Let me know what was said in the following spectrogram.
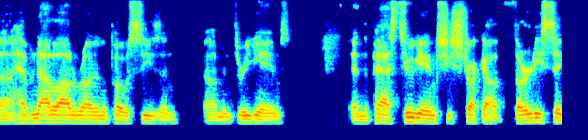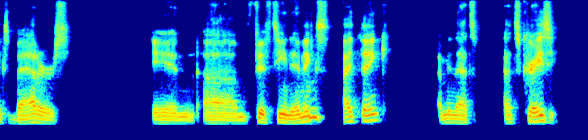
uh, have not allowed a run in the postseason um, in three games. And the past two games, she struck out 36 batters in um, 15 innings. I think. I mean, that's that's crazy.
